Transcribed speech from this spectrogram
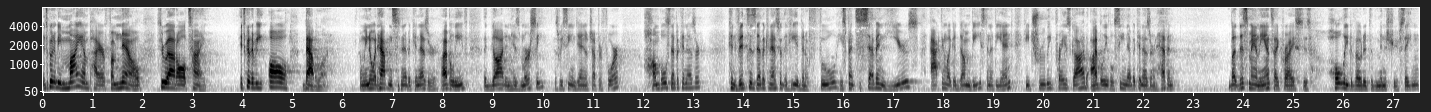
It's going to be my empire from now throughout all time. It's going to be all Babylon. And we know what happens to Nebuchadnezzar. I believe that God, in his mercy, as we see in Daniel chapter 4, humbles Nebuchadnezzar, convinces Nebuchadnezzar that he had been a fool. He spent seven years acting like a dumb beast, and at the end, he truly praised God. I believe we'll see Nebuchadnezzar in heaven. But this man, the Antichrist, is wholly devoted to the ministry of Satan,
